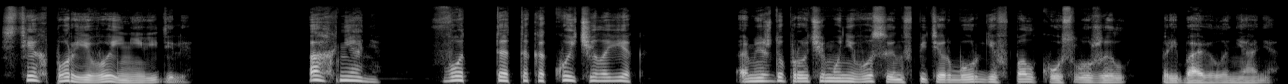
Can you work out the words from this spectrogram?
С тех пор его и не видели. Ах, няня, вот это какой человек! А между прочим, у него сын в Петербурге в полку служил, прибавила няня.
